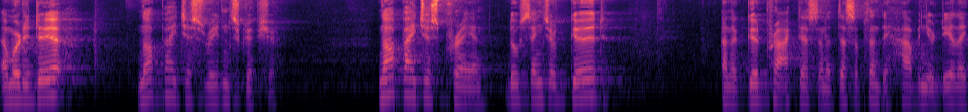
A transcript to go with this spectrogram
And we're to do it not by just reading scripture, not by just praying, those things are good and a good practice and a discipline to have in your daily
